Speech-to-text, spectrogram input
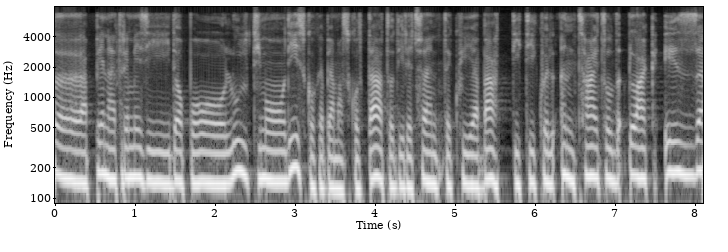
Appena tre mesi dopo l'ultimo disco che abbiamo ascoltato di recente qui a Battiti, quel Untitled Black Is,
